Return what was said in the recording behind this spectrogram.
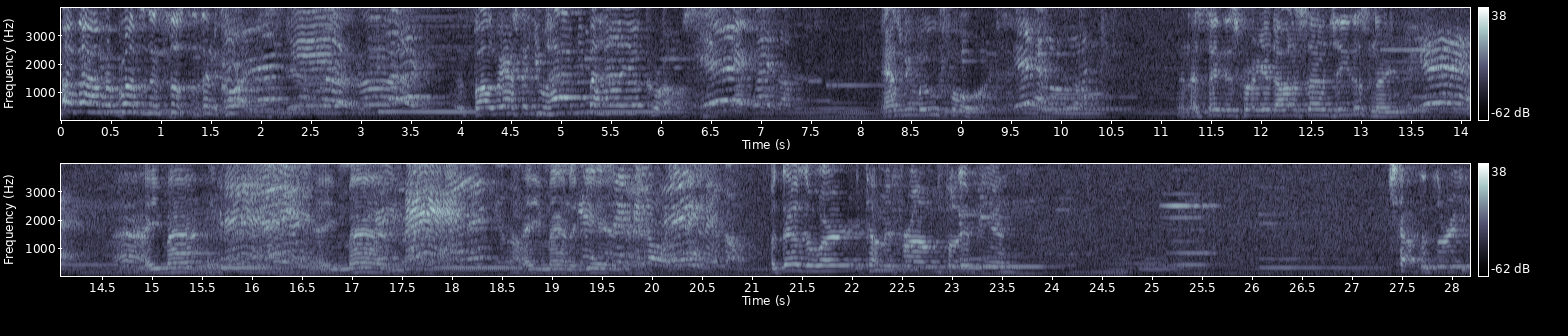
of our brothers and sisters in Christ. Father, we ask that you hide me behind your cross as we move forward. And I say this prayer in your darling son, Jesus' name. Amen. Amen. Amen again. But there's a word coming from Philippians chapter 3.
